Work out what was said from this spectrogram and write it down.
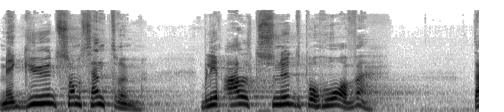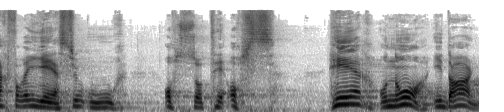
Med Gud som sentrum blir alt snudd på hodet. Derfor er Jesu ord også til oss, her og nå, i dag.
